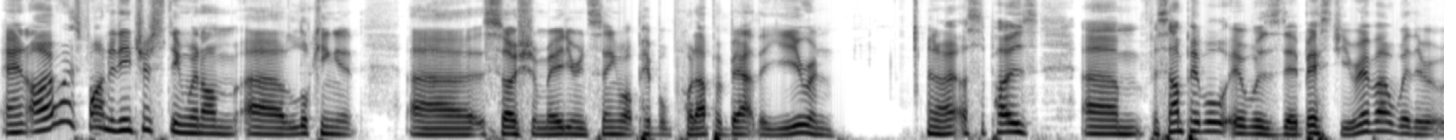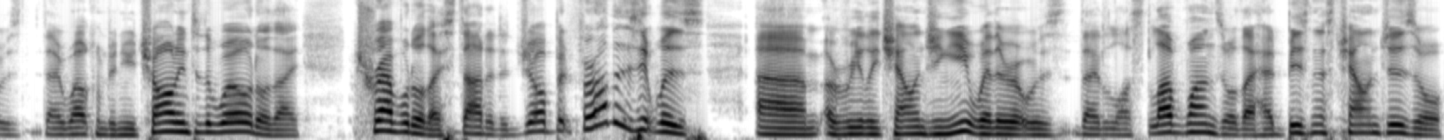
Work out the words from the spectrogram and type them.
and i always find it interesting when i'm uh, looking at uh, social media and seeing what people put up about the year and you know, I suppose um, for some people it was their best year ever, whether it was they welcomed a new child into the world or they traveled or they started a job. But for others, it was um, a really challenging year, whether it was they lost loved ones or they had business challenges or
